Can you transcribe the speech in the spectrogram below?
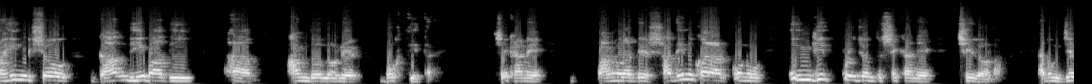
অহিংস গান্ধীবাদী আন্দোলনের বক্তৃতায়। সেখানে বাংলাদেশ স্বাধীন করার কোনো ইঙ্গিত পর্যন্ত সেখানে ছিল না। এবং যে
